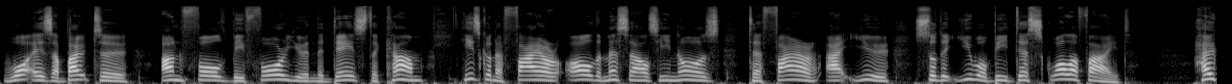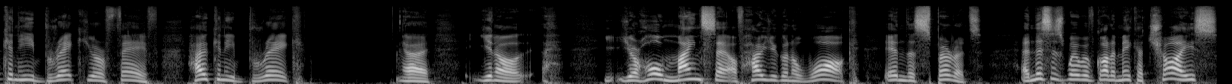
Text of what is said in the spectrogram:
what is about to unfold before you in the days to come, he's going to fire all the missiles he knows to fire at you so that you will be disqualified. How can he break your faith? How can he break, uh, you know, your whole mindset of how you're going to walk in the Spirit? And this is where we've got to make a choice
